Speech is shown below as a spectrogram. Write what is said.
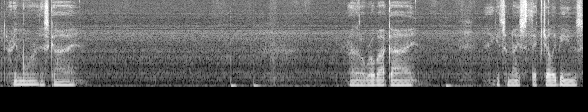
Is there Any more? This guy. My little robot guy. Get some nice thick jelly beans.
